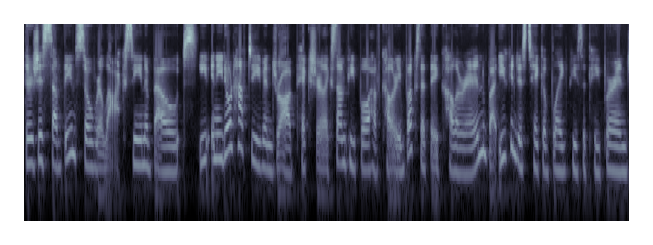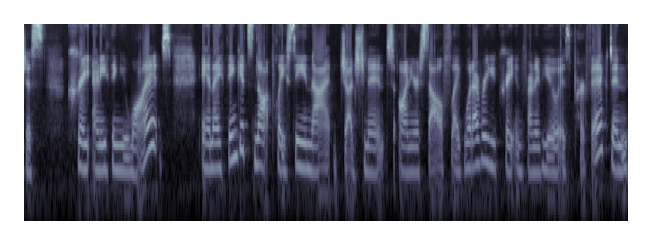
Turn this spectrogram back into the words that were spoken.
there's just something so relaxing about, and you don't have to even draw a picture. Like some people have coloring books that they color in, but you can just take a blank piece of paper and just create anything you want. And I think it's not placing that judgment on yourself. Like whatever you create in front of you is perfect. And,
